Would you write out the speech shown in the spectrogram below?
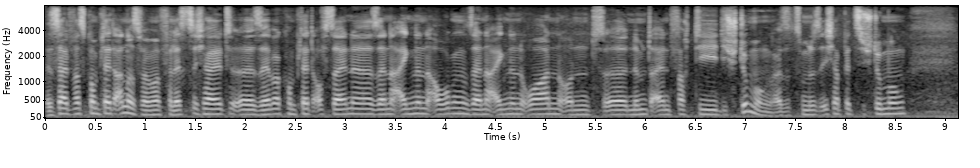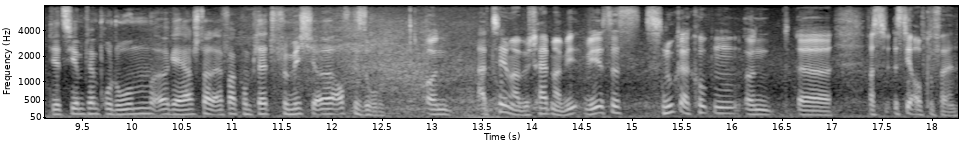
es ist halt was komplett anderes, weil man verlässt sich halt äh, selber komplett auf seine, seine eigenen Augen, seine eigenen Ohren und äh, nimmt einfach die, die Stimmung. Also zumindest ich habe jetzt die Stimmung, die jetzt hier im Tempodrom äh, geherrscht hat, einfach komplett für mich äh, aufgesogen. Und erzähl mal, beschreib mal, wie, wie ist es Snooker gucken und äh, was ist dir aufgefallen?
